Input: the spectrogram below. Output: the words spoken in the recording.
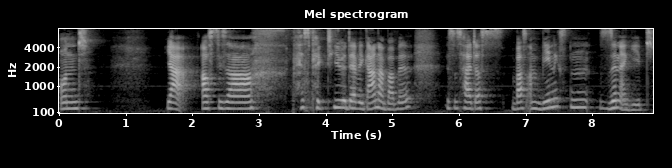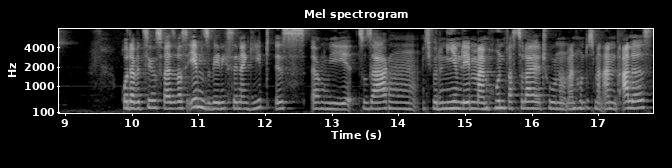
Und ja, aus dieser Perspektive der Veganer-Bubble ist es halt das, was am wenigsten Sinn ergibt. Oder beziehungsweise was ebenso wenig Sinn ergibt, ist irgendwie zu sagen, ich würde nie im Leben meinem Hund was zu Leide tun und mein Hund ist mein An und alles,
